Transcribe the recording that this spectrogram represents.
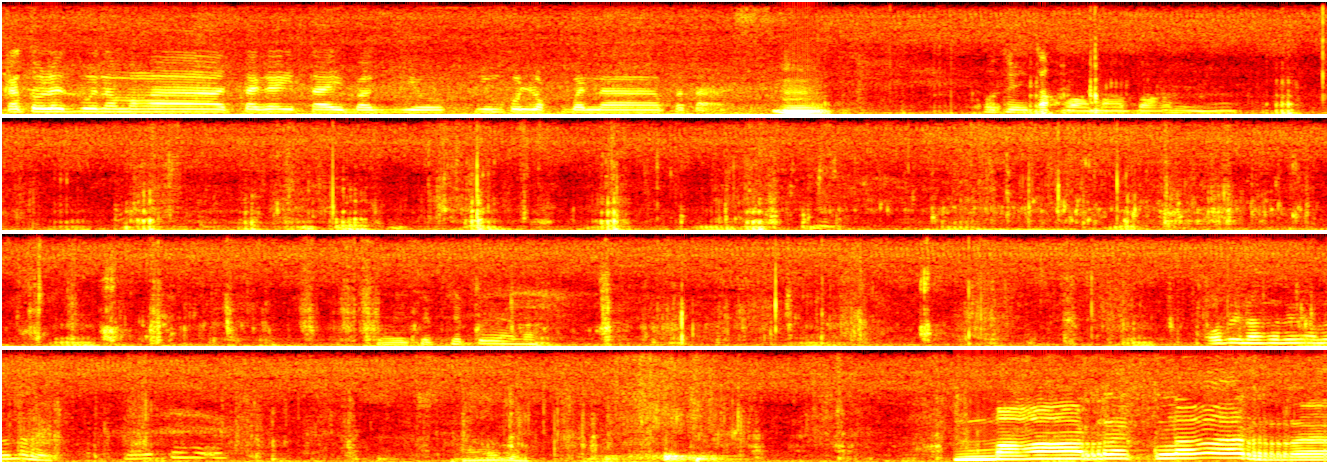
Katulad po ng mga Tagaytay, Bagyo, yung pulok ba na pataas. Mm. Puto itak ba mapakan Sumisip-sip ko yan ah. Ote, nasa rin ano na rin? Mara Clara.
